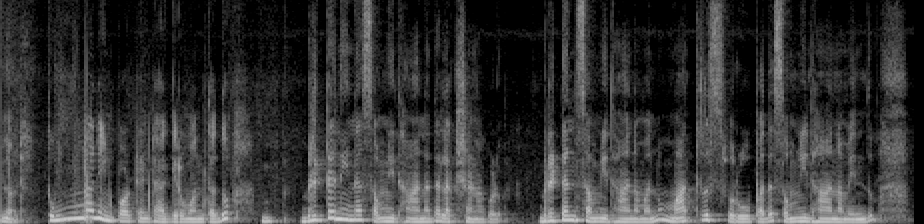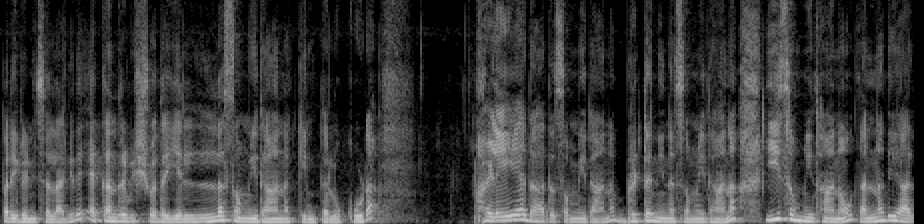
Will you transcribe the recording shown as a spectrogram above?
ನೋಡಿ ತುಂಬಾ ಇಂಪಾರ್ಟೆಂಟ್ ಆಗಿರುವಂಥದ್ದು ಬ್ರಿಟನ್ನಿನ ಸಂವಿಧಾನದ ಲಕ್ಷಣಗಳು. ಬ್ರಿಟನ್ ಸಂವಿಧಾನವನ್ನು ಮಾತೃ ಸ್ವರೂಪದ ಸಂವಿಧಾನವೆಂದು ಪರಿಗಣಿಸಲಾಗಿದೆ. ಯಾಕಂದರೆ ವಿಶ್ವದ ಎಲ್ಲ ಸಂವಿಧಾನಕ್ಕಿಂತಲೂ ಕೂಡ ಹಳೆಯದಾದ ಸಂವಿಧಾನ, ಬ್ರಿಟನ್ನಿನ ಸಂವಿಧಾನ, ಈ ಸಂವಿಧಾನವು ತನ್ನದೇ ಆದ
